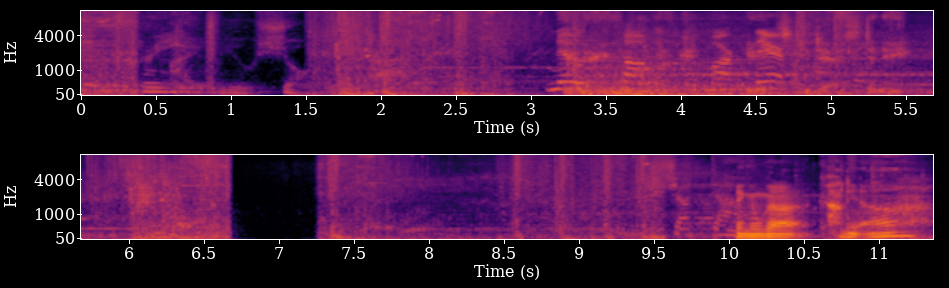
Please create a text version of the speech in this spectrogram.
Killing spree. No saga could mark their destiny. I think I'm gonna Kali R.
